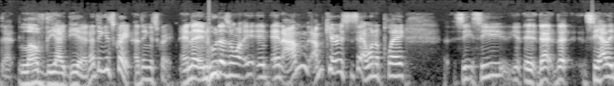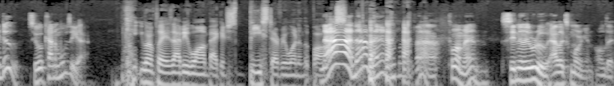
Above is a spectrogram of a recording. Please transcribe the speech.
that love the idea, and I think it's great. I think it's great. And and who doesn't want? And, and I'm I'm curious to say I want to play, see see that that see how they do, see what kind of moves they got. you want to play as Abby Wambach and just beast everyone in the box? Nah, nah, man, not, nah. Come on, man. Sydney Leroux, Alex Morgan, all day.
